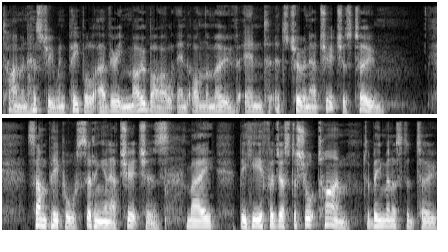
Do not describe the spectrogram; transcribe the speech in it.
time in history when people are very mobile and on the move, and it's true in our churches too. Some people sitting in our churches may be here for just a short time to be ministered to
